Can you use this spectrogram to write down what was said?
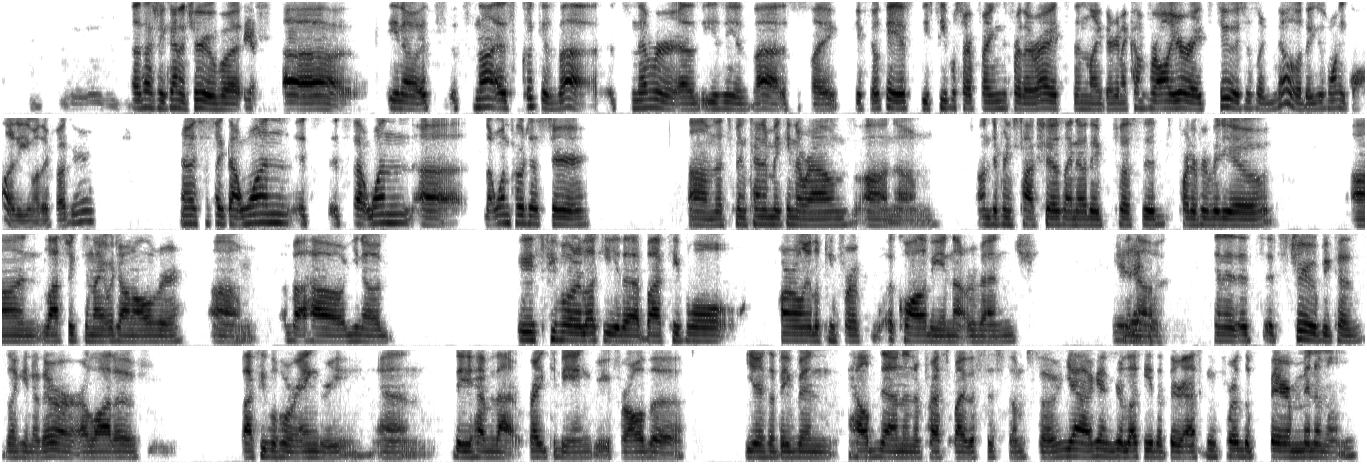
that's actually kind of true, but uh, you know, it's it's not as quick as that. It's never as easy as that. It's just like if okay, if these people start fighting for their rights, then like they're gonna come for all your rights too. It's just like no, they just want equality, motherfucker. And it's just like that one. It's it's that one uh that one protester um that's been kind of making the rounds on um on different talk shows. I know they posted part of her video on last week tonight with John Oliver um, about how you know these people are lucky that black people are only looking for equality and not revenge. You know, and it, it's it's true because like you know there are a lot of black people who are angry and they have that right to be angry for all the years that they've been held down and oppressed by the system. So yeah, again, you're lucky that they're asking for the bare minimum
